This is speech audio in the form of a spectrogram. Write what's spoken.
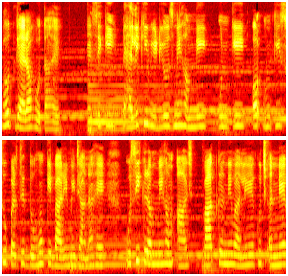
बहुत गहरा होता है। जैसे कि पहले की वीडियोस में हमने उनके और उनकी सुप्रसिद्ध दोहों के बारे में जाना है। उसी क्रम में हम आज बात करने वाले हैं कुछ अन्य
